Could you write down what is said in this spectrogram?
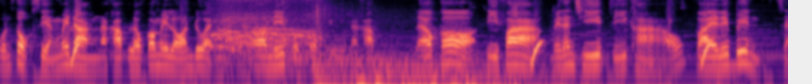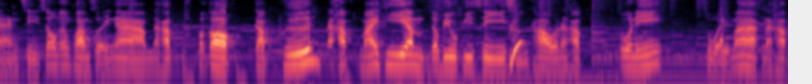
ฝนตกเสียงไม่ดังนะครับแล้วก็ไม่ร้อนด้วย ตอนนี้ฝนตกอยู่นะครับแล้วก็ตีฝ้าเมทัลชีตสีขาว ไฟริบบิ้น แสงสีส้มเพิ่มความสวยงามนะครับ ประกอบกับพื้นนะครับ ไม้เทียม WPC สีเทานะครับ ตัวนี้สวยมากนะครับ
